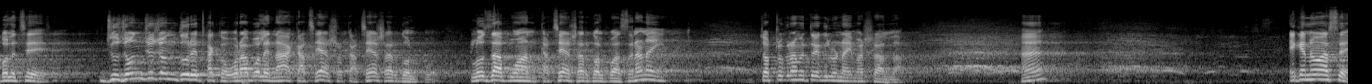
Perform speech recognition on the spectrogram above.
বলেছে, যোজন যোজন দূরে থাকো। ওরা বলে, না, কাছে আসো, কাছে আসার গল্প। ক্লোজ আপ ওয়ান কাছে আসার গল্প আছে না নাই? চট্টগ্রামে তো এগুলো নাই মাসা আল্লাহ হ্যাঁ? এখানেও আছে।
